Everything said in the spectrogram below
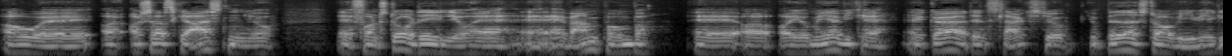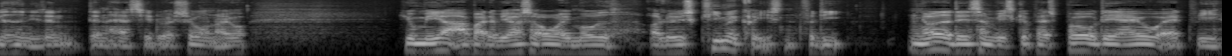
Og, øh, og, og så skal resten jo øh, for en stor del jo have, have varmepumper, øh, og, og jo mere vi kan øh, gøre af den slags, jo, jo bedre står vi i virkeligheden i den, den her situation, og jo, jo mere arbejder vi også over imod at løse klimakrisen, fordi noget af det, som vi skal passe på, det er jo, at vi,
